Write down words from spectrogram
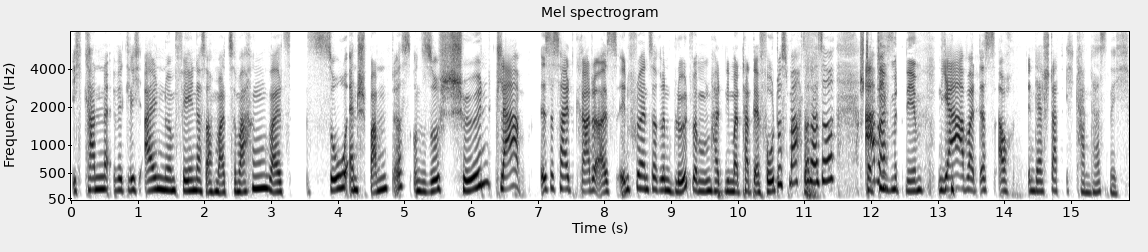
ich kann wirklich allen nur empfehlen, das auch mal zu machen, weil es so entspannt ist und so schön. Klar ist es halt gerade als Influencerin blöd, wenn man halt niemand hat, der Fotos macht oder so. Stativ aber, mitnehmen, Ja, aber das auch in der Stadt, ich kann das nicht.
